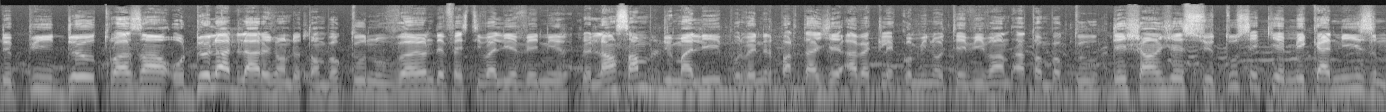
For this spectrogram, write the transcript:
depuis deux ou trois ans, au-delà de la région de Tombouctou, nous voyons des festivaliers venir de l'ensemble du Mali pour venir partager avec les communautés vivantes à Tombouctou, d'échanger sur tout ce qui est mécanisme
